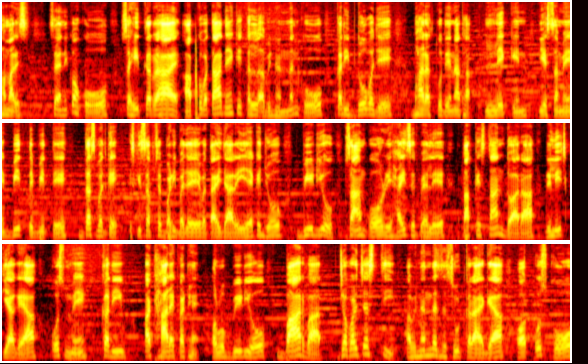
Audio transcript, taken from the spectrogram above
हमारे सैनिकों को शहीद कर रहा है। आपको बता दें कि कल अभिनंदन को करीब दो बजे भारत को देना था, लेकिन ये समय बीतते बीतते दस बज गए। इसकी सबसे बड़ी वजह ये बताई जा रही है कि जो वीडियो शाम को रिहाई से पहले पाकिस्तान द्वारा रिलीज़ किया गया, उसमें करीब अठारह कट हैं और वो वीडियो बार बार ज़बरदस्ती अभिनंदन से शूट कराया गया और उसको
